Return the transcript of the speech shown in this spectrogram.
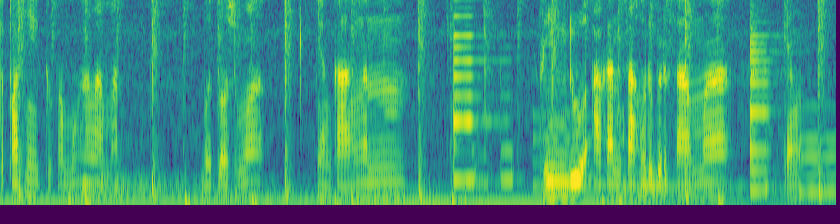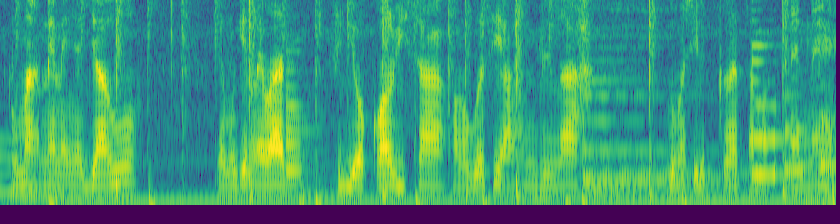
Tepatnya itu kampung halaman. Buat lo semua yang kangen rindu akan sahur bersama yang rumah neneknya jauh ya mungkin lewat video call bisa. Kalau gue sih alhamdulillah gue masih deket sama nenek.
